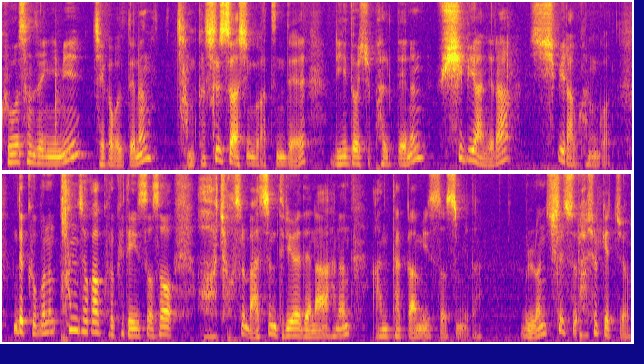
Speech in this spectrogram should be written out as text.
그 선생님이 제가 볼 때는 잠깐 실수하신 것 같은데 리더십 할 때는 쉿이 아니라 10이라고 하는 것. 근데 그분은 판서가 그렇게 돼 있어서 아, 저것을 말씀드려야 되나 하는 안타까움이 있었습니다. 물론 실수를 하셨겠죠.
